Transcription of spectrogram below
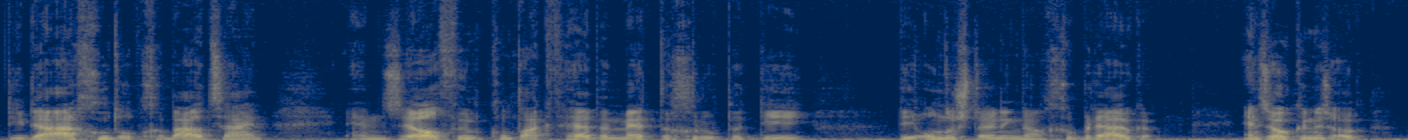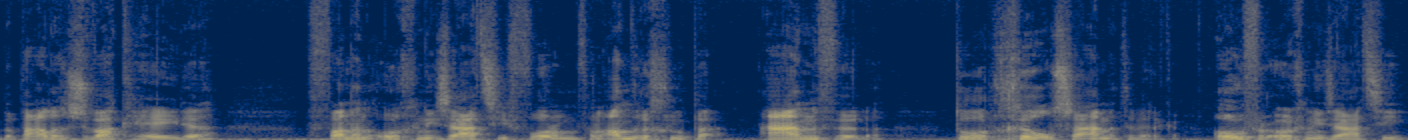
die daar goed op gebouwd zijn en zelf hun contact hebben met de groepen die die ondersteuning dan gebruiken. En zo kunnen ze ook bepaalde zwakheden van een organisatievorm van andere groepen aanvullen door gul samen te werken. Over organisatie,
